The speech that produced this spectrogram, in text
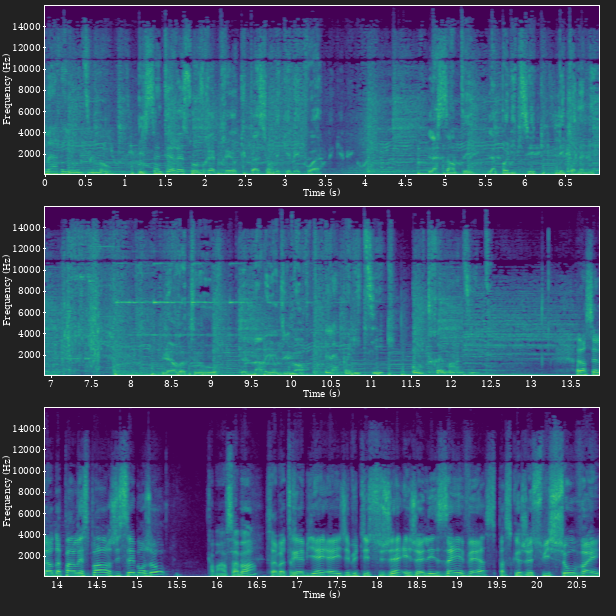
Mario Dumont. Il s'intéresse aux vraies préoccupations des Québécois. La santé, la politique, l'économie. Le retour de Mario Dumont. La politique, autrement dit. Alors, c'est l'heure de parler sport. J'y sais, bonjour. Comment ça va? Ça va très bien. Hey, j'ai vu tes sujets et je les inverse parce que je suis chauvin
